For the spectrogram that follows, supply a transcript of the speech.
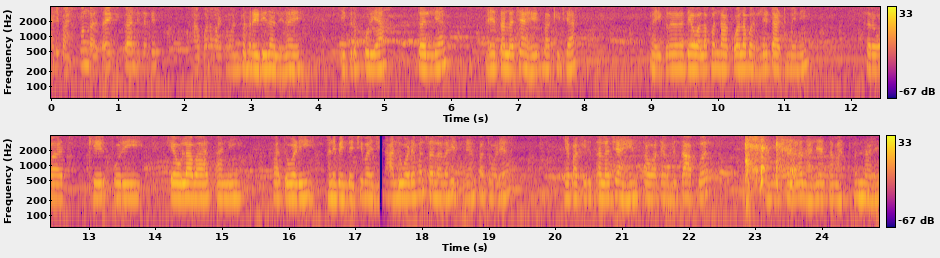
आणि भात पण घालता एक आणि लगेच आपण वाटवण पण रेडी झालेलं आहे. इकडं पुऱ्या तळल्या या तलाच्या आहेत बाकीच्या. इकडं देवाला पण दाखवायला भरले टाटमेने सर्व आज केवला भात आणि पातवडी आणि भेंड्याची भाजी. आलूवड्या पण तलाला घेतल्या आणि पातवड्या. हे बाकीच्या तलाच्या आहेत. तवा ठेवले तापवर आणि सगळं झाले. आता भात पण झाले.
